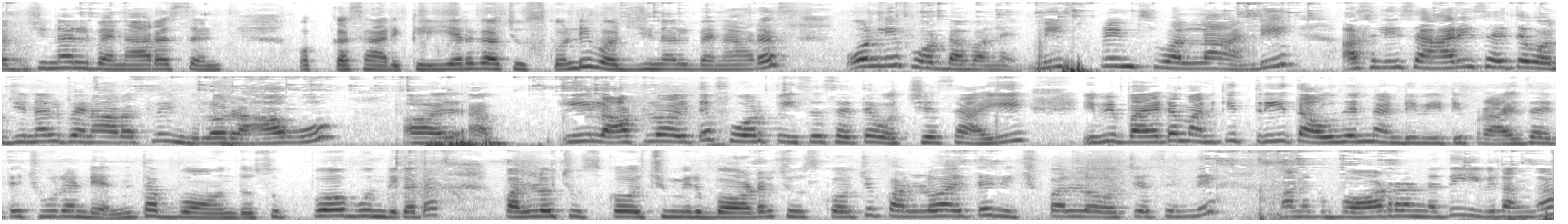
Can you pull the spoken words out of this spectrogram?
ఒరిజినల్ బెనారస్ అండి. ఒక్కసారి క్లియర్గా చూసుకోండి. Original Banaras only four double nine misprints వల్ల అండి. అసలు ఈ శారీస్ అయితే ఒరిజినల్ బెనారస్లో ఇందులో రావు. ఈ లాట్లో అయితే ఫోర్ పీసెస్ అయితే వచ్చేసాయి. ఇవి బయట మనకి త్రీ థౌజండ్ అండి వీటి ప్రైస్ అయితే. చూడండి ఎంత బాగుందో సూపర్ ఉంది కదా. పల్లో చూసుకోవచ్చు మీరు బార్డర్ చూసుకోవచ్చు. పల్లో అయితే రిచ్ పల్లో వచ్చేసింది. మనకు బార్డర్ అన్నది ఈ విధంగా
